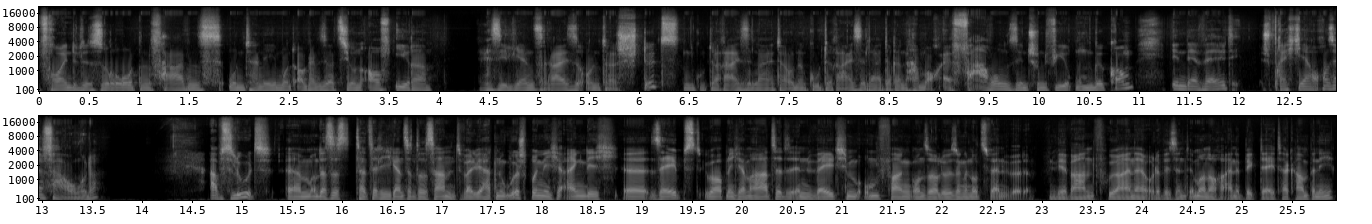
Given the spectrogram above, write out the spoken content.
Freunde des roten Fadens, Unternehmen und Organisationen auf ihrer Resilienzreise unterstützt. Ein guter Reiseleiter oder eine gute Reiseleiterin haben auch Erfahrung, sind schon viel rumgekommen in der Welt. Sprecht ihr auch aus Erfahrung, oder? Absolut. Ähm, und das ist tatsächlich ganz interessant, weil wir hatten ursprünglich eigentlich äh, selbst überhaupt nicht erwartet, in welchem Umfang unsere Lösung genutzt werden würde. Wir waren früher eine oder wir sind immer noch eine Big Data Company.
